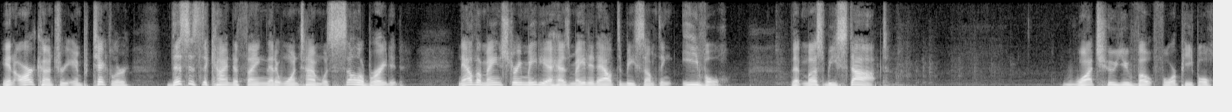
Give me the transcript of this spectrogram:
in our country in particular, this is the kind of thing that at one time was celebrated. Now the mainstream media has made it out to be something evil that must be stopped. Watch who you vote for, people.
